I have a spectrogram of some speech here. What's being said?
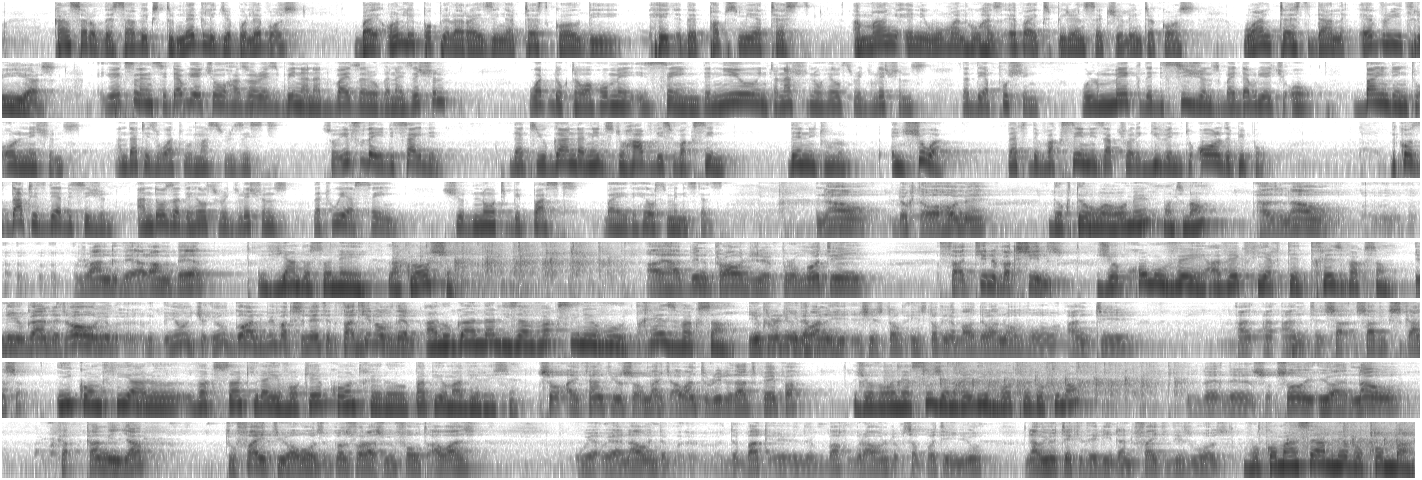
cancer of the cervix to negligible levels by only popularizing a test called the, the pap smear test among any woman who has ever experienced sexual intercourse. One test done every three years your Excellency, WHO has always been an advisory organization. What Dr. Wahome is saying, the new international health regulations that they are pushing will make the decisions by WHO binding to all nations, and that is what we must resist. So if they decided that Uganda needs to have this vaccine, then it will ensure that the vaccine is actually given to all the people because that is their decision. And those are the health regulations that we are saying should not be passed by the health ministers. Now, Dr. Wahome. Dr. Wahome, maintenant. Has now rang the alarm bell. Vient de sonner la cloche. I have been proud promoting 13 vaccines. Je promouvais avec fierté 13 vaccins. In Uganda, oh, you, you, you go and be vaccinated, 13 of them. En disait vaccinez-vous, 13 vaccins. Including the one he, she's talk, he's talking about, the one of uh, anti, anti cervix cancer. Y compris le vaccin qu'il a évoqué contre le papillomavirus. So I thank you so much. I want to read that paper. Je vous remercie. J'aimerais lire votre document. The, the, so, so you are now coming up to fight your wars because for us we fought ours. We are, we are now in the, the back in the background supporting you. Now you take the lead and fight these wars. Vous commencez à mener vos combats.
